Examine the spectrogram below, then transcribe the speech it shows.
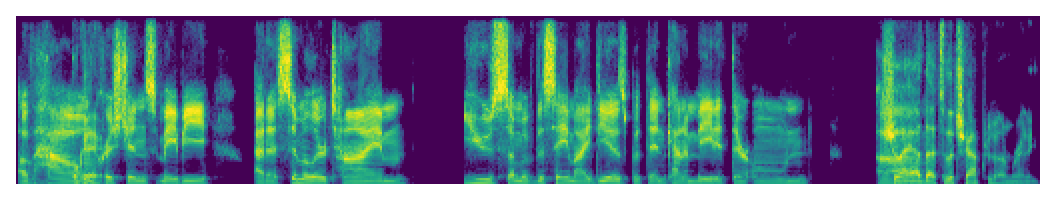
of how okay. Christians maybe at a similar time use some of the same ideas, but then kind of made it their own. Should um, I add um, that to the chapter that I'm writing?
